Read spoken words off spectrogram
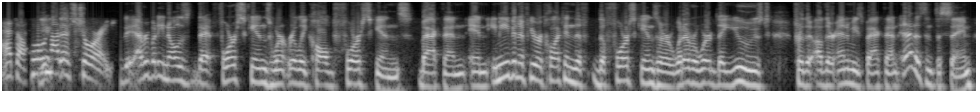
that's a whole Yeah, other story. Everybody knows that foreskins weren't really called foreskins back then, and, and even if you were collecting the the foreskins or whatever word they used for the other enemies back then, that isn't the same.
